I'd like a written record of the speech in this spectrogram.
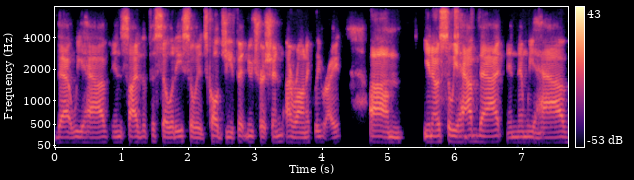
that we have inside the facility. So it's called G Fit Nutrition, ironically, right? Um, you know, so we have that, and then we have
